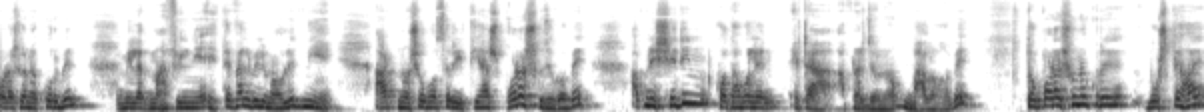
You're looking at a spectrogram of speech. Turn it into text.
পড়াশোনা করবেন, মিলাদ মাহফিল নিয়ে, ইহতেফাল বিল মাউলিদ নিয়ে আট, নশো বছর ইতিহাস পড়ার সুযোগ হবে, আপনি সেদিন কথা বলেন, এটা আপনার জন্য ভালো হবে। তো পড়াশোনা করে বসতে হয়।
